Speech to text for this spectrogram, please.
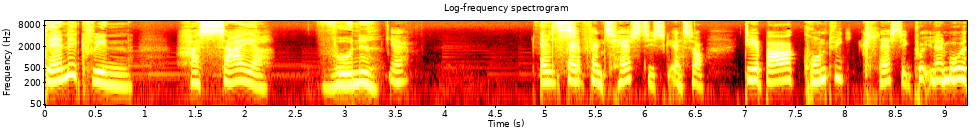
denne kvinden, har sejr vundet. Ja. Altså, Fa- fantastisk. Altså, det er bare Grundtvig Classic på en eller anden måde.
